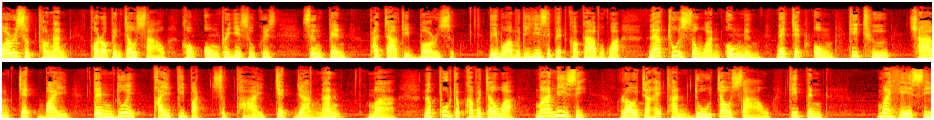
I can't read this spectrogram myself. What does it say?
บริสุทธิ์เท่านั้น เพราะเราเป็นเจ้าสาวขององค์พระเยซูคริสต์ซึ่งเป็นพระเจ้าที่บริสุทธิ์วิวรณ์บทที่ 21 ข้อ 9 บอกว่า แล้วทูตสวรรค์องค์หนึ่งในเจ็ดองค์ที่ถือชามเจ็ดใบ เต็มด้วยภัยพิบัติสุดท้ายเจ็ดอย่างนั้นมา แล้วพูดกับข้าพเจ้าว่า มานี่สิ เราจะให้ท่านดูเจ้าสาวที่เป็นมเหสี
